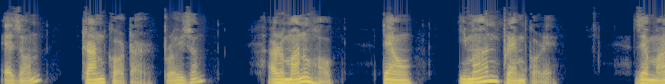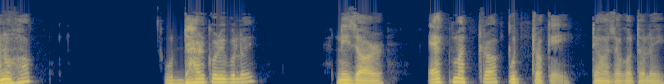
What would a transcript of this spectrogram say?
এজন ত্ৰাণকৰ্তাৰ প্ৰয়োজন আৰু মানুহক তেওঁ ইমান প্ৰেম কৰে যে মানুহক উদ্ধাৰ কৰিবলৈ নিজৰ একমাত্ৰ পুত্ৰকেই তেওঁ জগতলৈ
